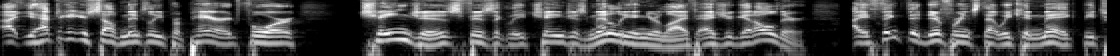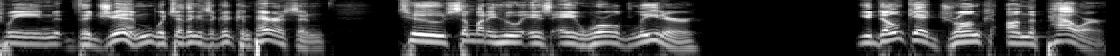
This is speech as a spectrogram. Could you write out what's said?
uh, you have to get yourself mentally prepared for changes physically, changes mentally in your life as you get older. I think the difference that we can make between the gym, which I think is a good comparison, to somebody who is a world leader, you don't get drunk on the power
